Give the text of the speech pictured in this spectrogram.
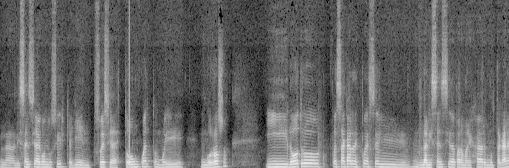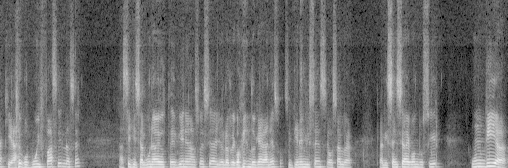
la licencia de conducir, que aquí en Suecia es todo un cuento muy engorroso. Y lo otro fue sacar después la licencia para manejar montacaras, que es algo muy fácil de hacer. Así que si alguna vez ustedes vienen a Suecia, yo les recomiendo que hagan eso. Si tienen licencia, o sea, la licencia de conducir, un día,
